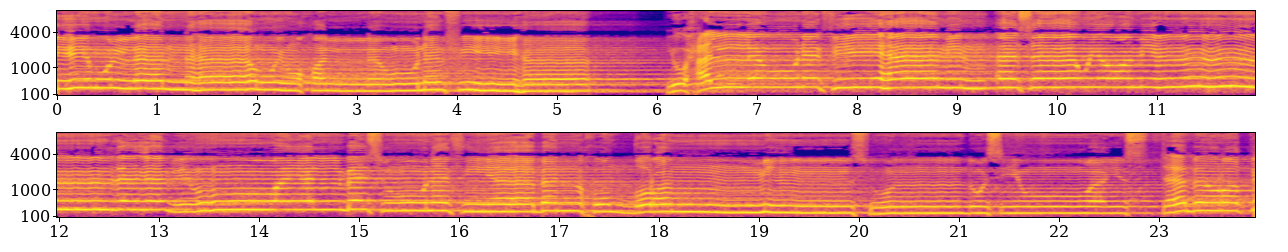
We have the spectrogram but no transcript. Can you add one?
تحتهم الأنهار يحلون فيها يحلون فيها من أساور من ذهب ويلبسون ثيابا خضرا من سندس وإستبرق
